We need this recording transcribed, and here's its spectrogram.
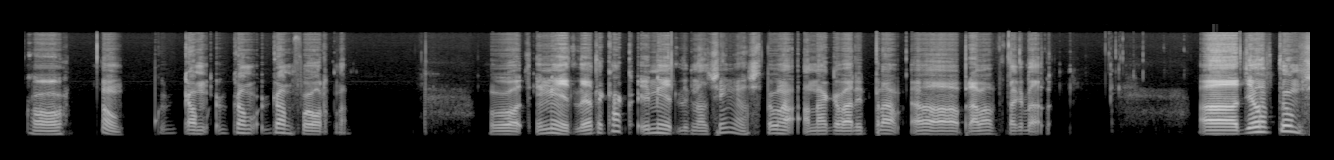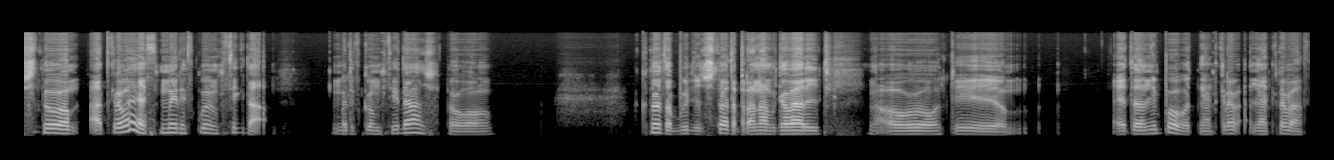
о, ну, ком, ком, комфортно, вот, имеет ли это как, имеет ли значение, что она говорит про, э, про вас и так далее. А, дело в том, что открываясь, мы рискуем всегда. Мы рискуем всегда, что кто-то будет что-то про нас говорить, вот, и это не повод не, открыв, не открываться.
